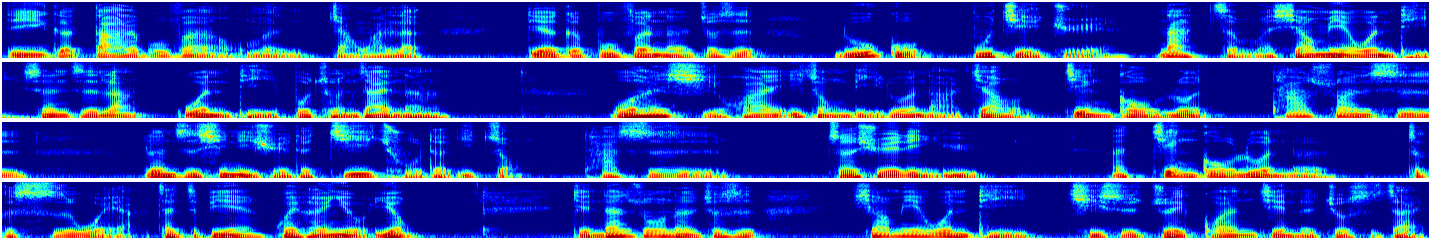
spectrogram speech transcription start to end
第一个大的部分我们讲完了，第二个部分呢，就是如果不解决，那怎么消灭问题，甚至让问题不存在呢？我很喜欢一种理论啊，叫建构论，它算是认知心理学的基础的一种，它是哲学领域。那建构论呢？这个思维啊，在这边会很有用。简单说呢，就是消灭问题，其实最关键的就是在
